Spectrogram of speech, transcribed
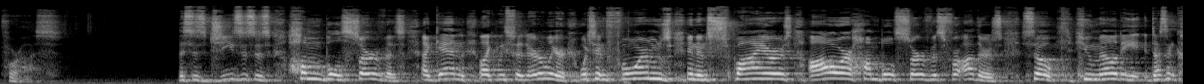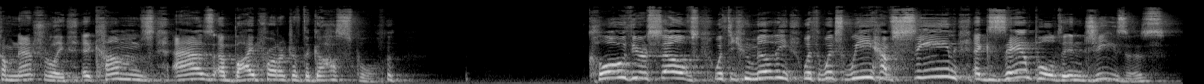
for us. This is Jesus' humble service. Again, like we said earlier, which informs and inspires our humble service for others. So, humility doesn't come naturally, it comes as a byproduct of the gospel. Clothe yourselves with the humility with which we have seen exampled in Jesus,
